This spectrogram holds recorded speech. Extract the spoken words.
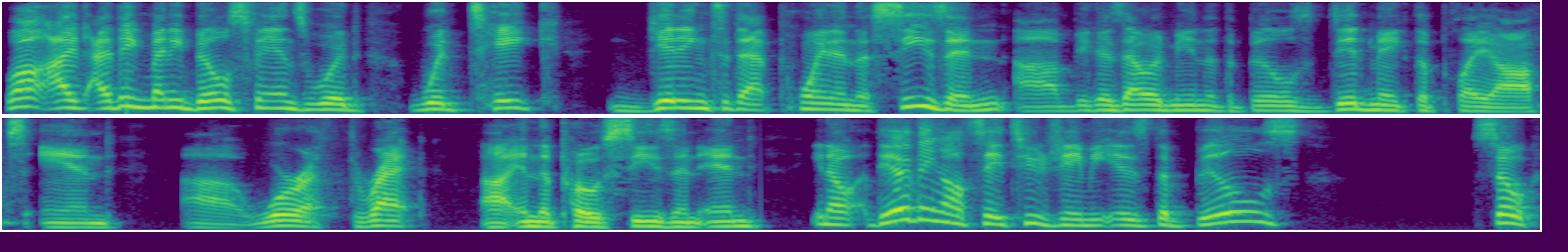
Well, I, I think many Bills fans would would take getting to that point in the season uh, because that would mean that the Bills did make the playoffs and uh, were a threat uh, in the postseason. And you know, the other thing I'll say too, Jamie, is the Bills so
